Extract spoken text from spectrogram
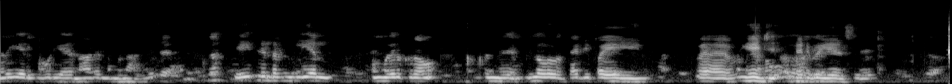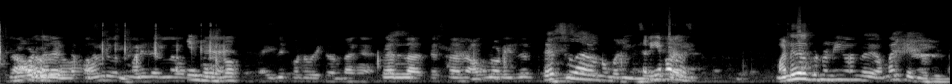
நிறைய இருக்கக்கூடிய நாடு நம்ம நாடு. எயிட் ஹண்ட்ரட் மில்லியன் நம்ம இருக்கிறோம். Below thirty five age thirty five years. மனிதர் கொண்டு நீங்க வந்து அமெரிக்கா சொல்றீங்க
